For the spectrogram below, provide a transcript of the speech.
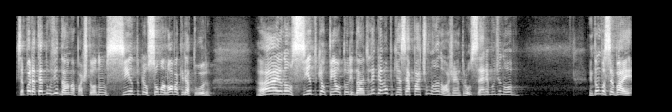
você pode até duvidar, mas, pastor, eu não sinto que eu sou uma nova criatura. Ah, eu não sinto que eu tenho autoridade. Legal, porque essa é a parte humana, ó, já entrou o cérebro de novo. Então, você vai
